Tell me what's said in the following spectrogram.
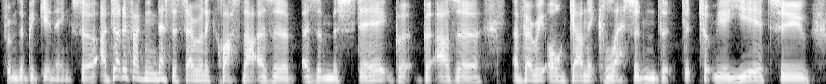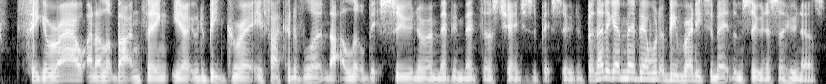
from the beginning. So I don't know if I can necessarily class that as a as a mistake, but but as a, a very organic lesson that, that took me a year to figure out. And I look back and think, you know, it would have been great if I could have learned that a little bit sooner and maybe made those changes a bit sooner. But then again, maybe I wouldn't been ready to make them sooner. So who knows?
